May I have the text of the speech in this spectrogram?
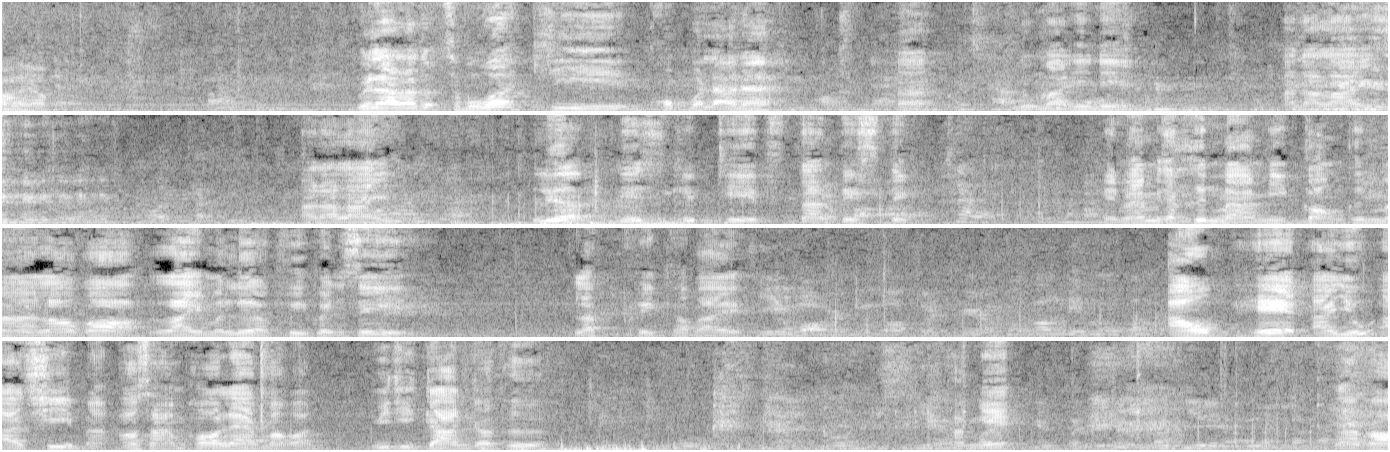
อะไรครับเวลาเราสมมติว่าคีย์ครบหมดแล้วนะอะหนูมาที่นี่ analyze analyze เลือก descriptive statistic เห็นไหมมันจะขึ้นมามีกล่องขึ้นมา เราก็ไล่มาเลือก frequency แล้วคลิกเข้าไป เอาเพศอายุอาชีพอะ เอา 3 ข้อแรกมาก่อน วิธีการก็คือทำงี้แล้วก็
